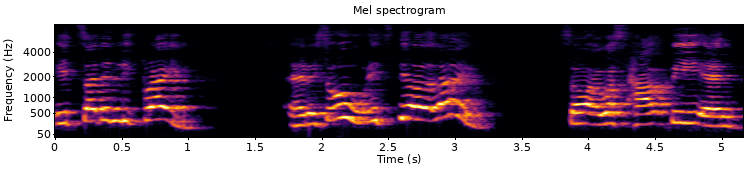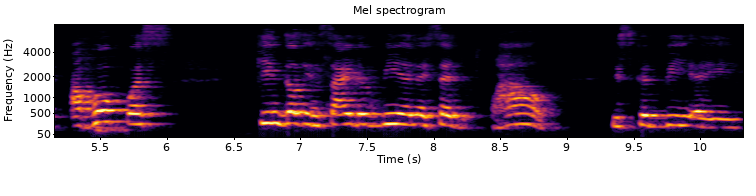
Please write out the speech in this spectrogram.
it suddenly cried, and I said, "Oh, it's still alive!" So I was happy, and a hope was kindled inside of me, and I said, "Wow, this could be a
